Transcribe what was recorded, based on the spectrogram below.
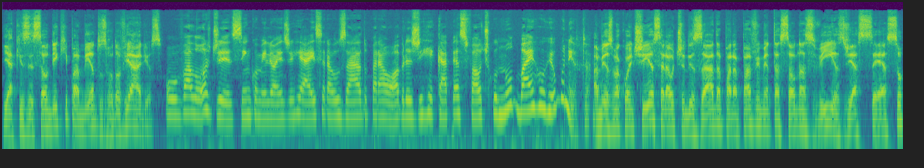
e aquisição de equipamentos rodoviários. O valor de 5 5 milhões de reais será usado para obras de recape asfáltico no bairro Rio Bonito. A mesma quantia será utilizada para pavimentação nas vias de acesso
